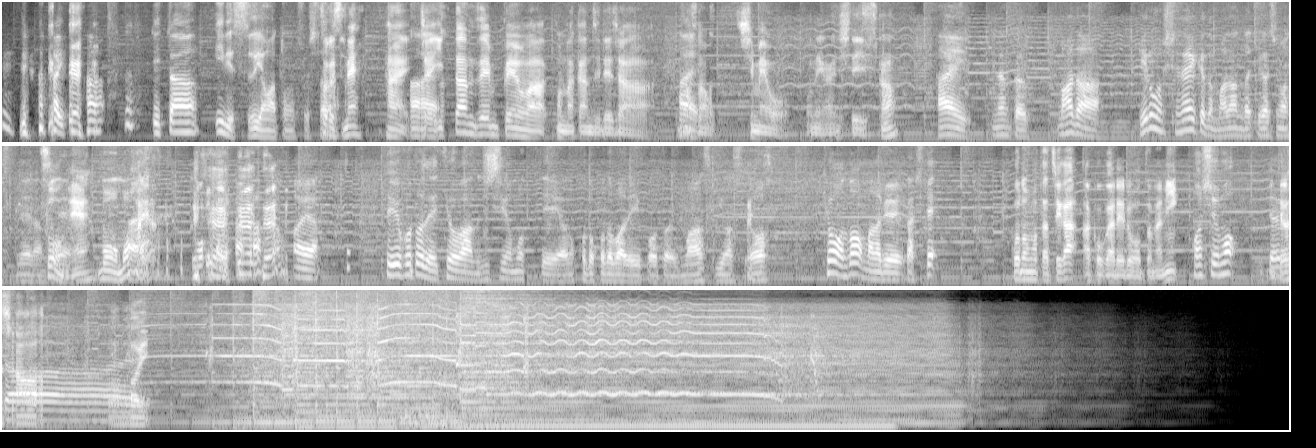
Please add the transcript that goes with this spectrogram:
一旦、一旦いいです？ヤマトン。そしたら。そうですね。はい。はいじゃあ一旦前編はこんな感じで、じゃあ、はい締めをお願いしていいですか？はい。なんか、まだ、議論しないけど学んだ気がしますね。なんかそう。ね。もうもはや、もはや。もはや。ということで、今日はあの自信を持って、この言葉でいこうと思います。いきますよ。今日の学びを生かして、子供たちが憧れる大人に、今週も、いってらっしゃい。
